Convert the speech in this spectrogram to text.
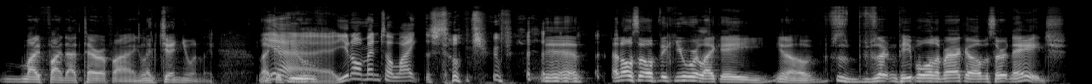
might find that terrifying, like genuinely. Like if you yeah, you... are not meant to like the stormtrooper. Yeah, and also if you were like a you know certain people in America of a certain age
